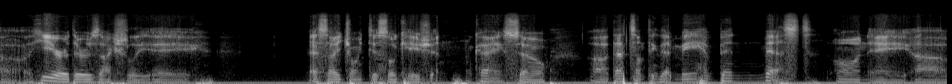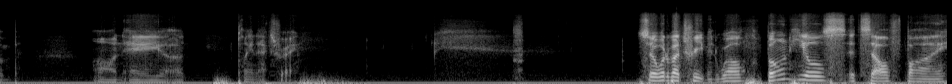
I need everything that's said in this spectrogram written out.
uh, here, there is actually a SI joint dislocation. Okay, so that's something that may have been missed on a uh, on a uh, plain X-ray. So what about treatment? Well, bone heals itself by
